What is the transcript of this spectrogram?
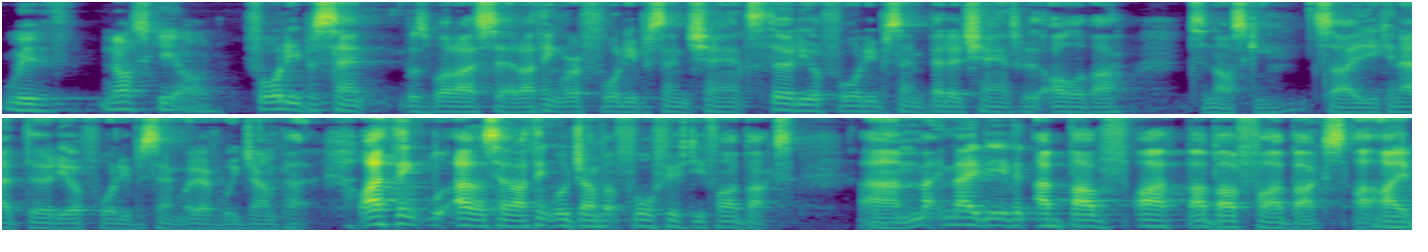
with Noske on? Forty percent was what I said. I think we're a forty percent chance, thirty or forty percent better chance with Oliver Tanoski. So you can add thirty or forty percent whatever we jump at. I think, as I said, I think we'll jump at four fifty five bucks. Um, maybe even above uh, above five bucks. I, I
